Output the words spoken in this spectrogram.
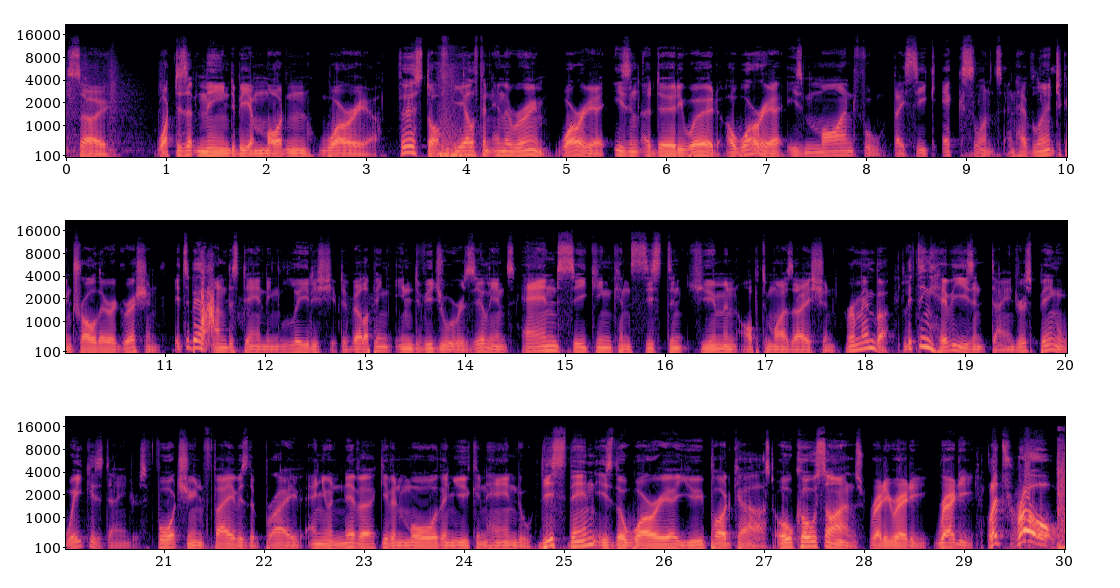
So, what does it mean to be a modern warrior? First off, the elephant in the room. Warrior isn't a dirty word. A warrior is mindful. They seek excellence and have learnt to control their aggression. It's about understanding leadership, developing individual resilience, and seeking consistent human optimization. Remember, lifting heavy isn't dangerous, being weak is dangerous. Fortune favors the brave, and you're never given more than you can handle. This then is the WarriorU podcast. All call signs ready, ready, ready. Let's roll!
